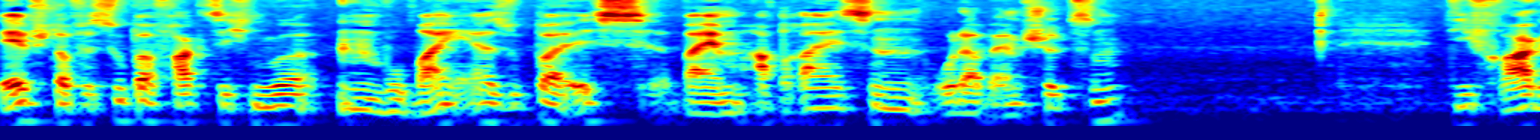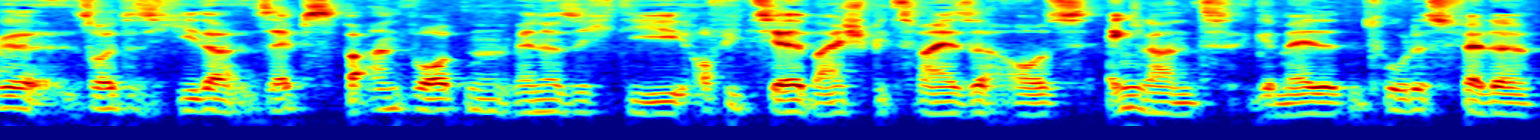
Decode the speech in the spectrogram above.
der Impfstoff ist super, fragt sich nur, wobei er super ist, beim Abreißen oder beim Schützen. Die Frage sollte sich jeder selbst beantworten, wenn er sich die offiziell beispielsweise aus England gemeldeten Todesfälle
